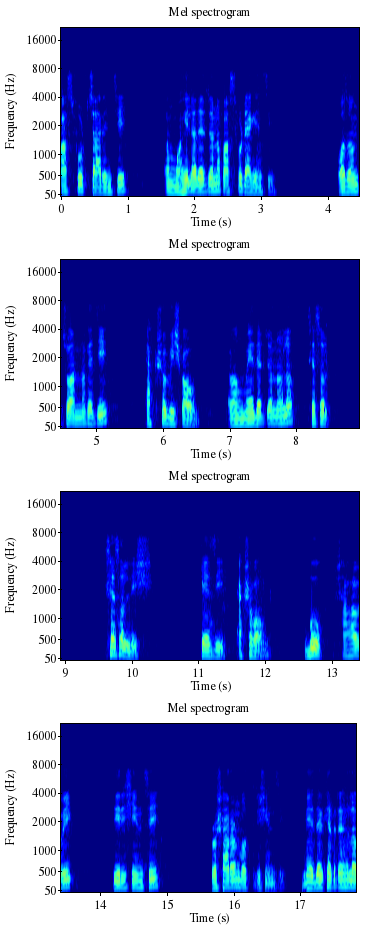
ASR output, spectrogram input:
পাঁচ ফুট চার ইঞ্চি এবং মহিলাদের জন্য পাঁচ ফুট এক ইঞ্চি। ওজন চুয়ান্ন কেজি, একশো বিশ পাউন্ড এবং মেয়েদের জন্য হলো ছেচল্লিশ কেজি, একশো পাউন্ড। বুক স্বাভাবিক তিরিশ ইঞ্চি, প্রসারণ বত্রিশ ইঞ্চি। মেয়েদের ক্ষেত্রে হলো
